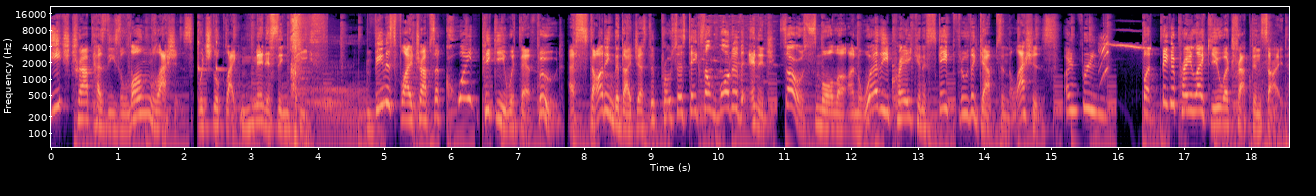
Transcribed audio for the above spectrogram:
each trap has these long lashes, which look like menacing teeth. Venus flytraps are quite picky with their food, as starting the digestive process takes a lot of energy, so smaller, unworthy prey can escape through the gaps in the lashes. I'm free. But bigger prey like you are trapped inside.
